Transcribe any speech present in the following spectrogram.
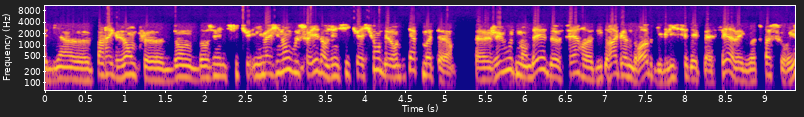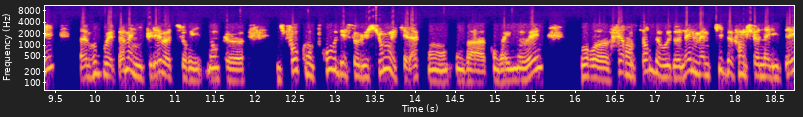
Eh bien, euh, par exemple, dans, dans une situation, imaginons que vous soyez dans une situation de handicap moteur. Euh, je vais vous demander de faire euh, du drag and drop, du glisser-déplacer avec votre souris. Euh, vous pouvez pas manipuler votre souris. Donc, euh, il faut qu'on trouve des solutions, et c'est là qu'on va qu'on va innover pour faire en sorte de vous donner le même type de fonctionnalité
